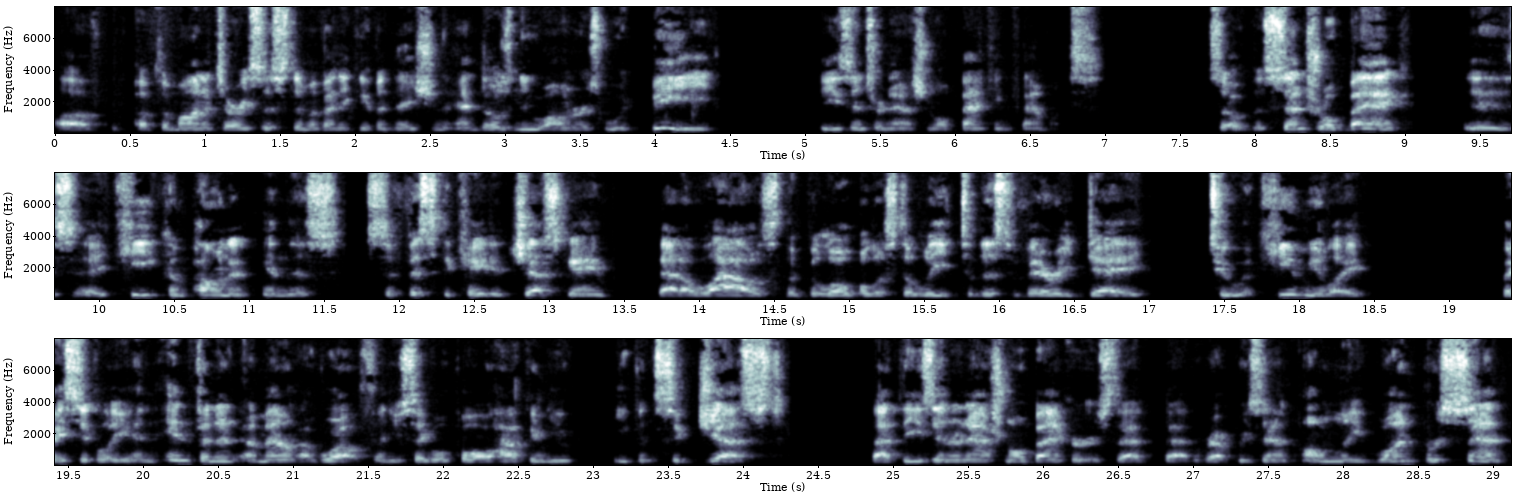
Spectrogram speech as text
of, of the monetary system of any given nation. And those new owners would be these international banking families. So the central bank is a key component in this sophisticated chess game that allows the globalist elite to this very day to accumulate basically an infinite amount of wealth. And you say, well, Paul, how can you even suggest that these international bankers that, that represent only 1%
